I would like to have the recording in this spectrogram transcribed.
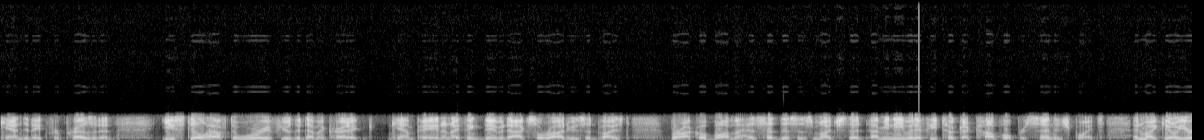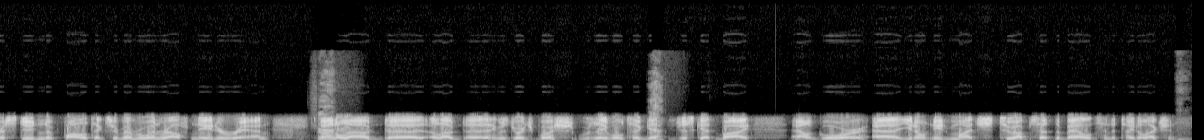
candidate for president, you still have to worry if you're the Democratic campaign. And I think David Axelrod, who's advised Barack Obama, has said this as much that I mean, even if he took a couple percentage points, and Mike, you know, you're a student of politics. Remember when Ralph Nader ran? and allowed uh, allowed uh, I think it was George Bush was able to get just get by Al Gore. Uh, you don't need much to upset the balance in a tight election.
